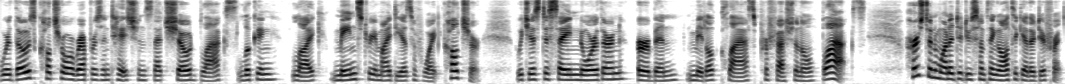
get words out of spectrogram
were those cultural representations that showed blacks looking like mainstream ideas of white culture, which is to say, northern, urban, middle class, professional blacks. Hurston wanted to do something altogether different.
